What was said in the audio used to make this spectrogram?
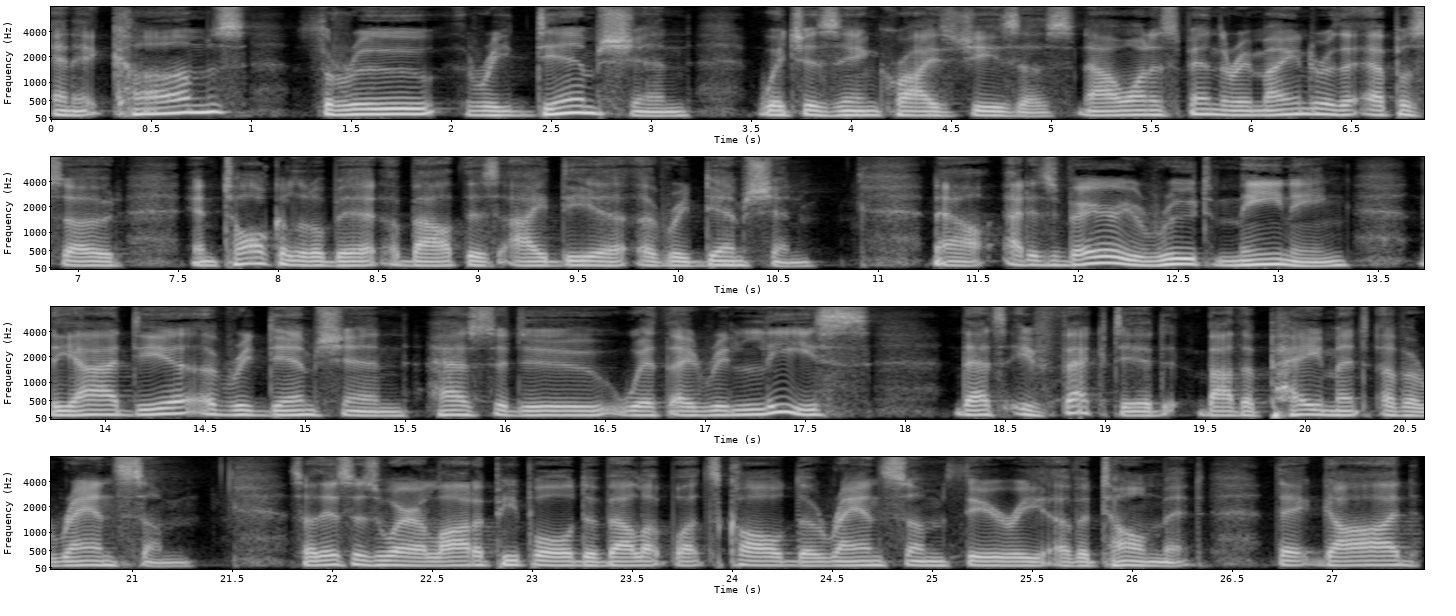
And it comes through redemption, which is in Christ Jesus. Now, I want to spend the remainder of the episode and talk a little bit about this idea of redemption. Now, at its very root meaning, the idea of redemption has to do with a release that's effected by the payment of a ransom. So, this is where a lot of people develop what's called the ransom theory of atonement that God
